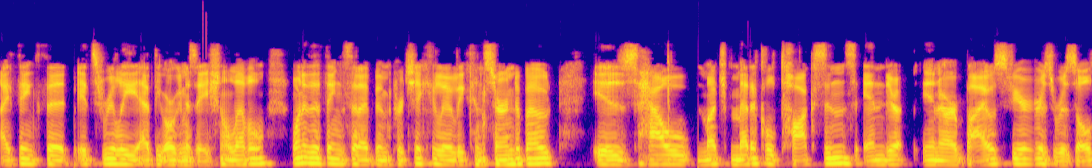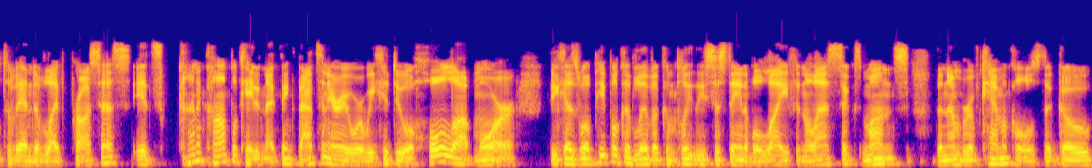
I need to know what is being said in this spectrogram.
I think that it's really at the organizational level. One of the things that I've been particularly concerned about is how much medical toxins end up in our biosphere as a result of end of life process. It's kind of complicated. And I think that's an area where we could do a whole lot more because while people could live a completely sustainable life in the last six months, the number of chemicals that go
